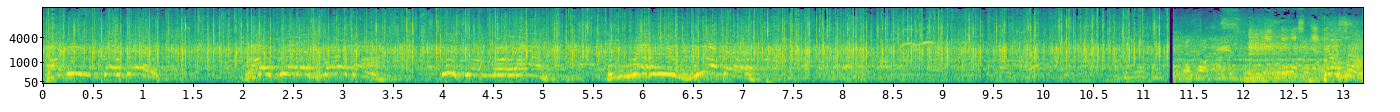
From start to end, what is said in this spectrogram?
Martin Cortés, Raúl Flores Moreta, Cristian Moya y Rodri López. Ojo aquí. Pasa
